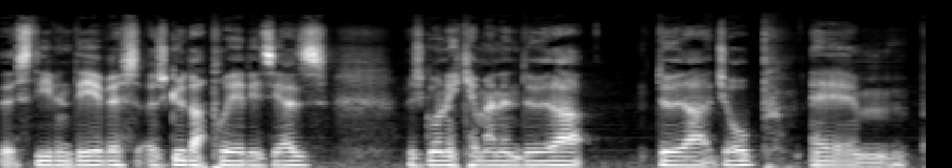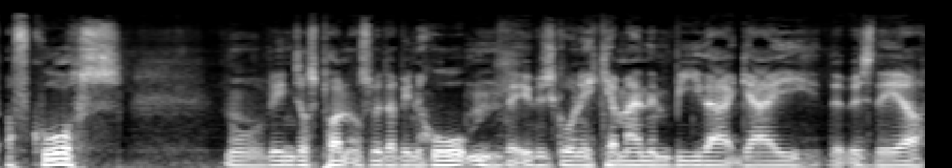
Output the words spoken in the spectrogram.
that Steven Davis, as good a player as he is, was going to come in and do that do that job. Um, of course, no Rangers punters would have been hoping that he was going to come in and be that guy that was there,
